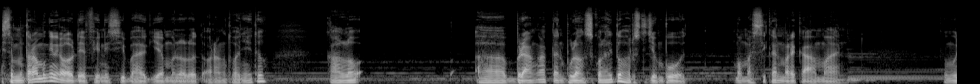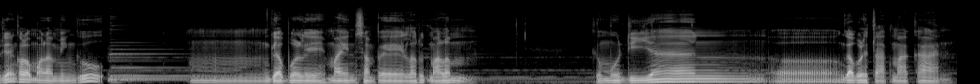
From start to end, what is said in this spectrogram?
Sementara mungkin kalau definisi bahagia menurut orang tuanya itu kalau uh, berangkat dan pulang sekolah itu harus dijemput, memastikan mereka aman. Kemudian kalau malam minggu hmm, nggak hmm, boleh main sampai larut malam. Kemudian eh, nggak uh, boleh telat makan.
